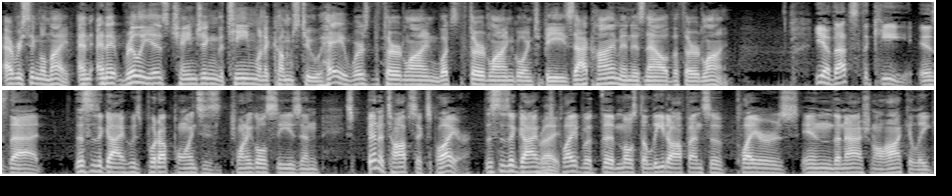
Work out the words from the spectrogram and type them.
every single night. And, and it really is changing the team when it comes to, hey, where's the third line? What's the third line going to be? Zach Hyman is now the third line. Yeah, that's the key. Is that this is a guy who's put up points. He's 20 goal season. He's been a top six player. This is a guy who's Right. played with the most elite offensive players in the National Hockey League.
